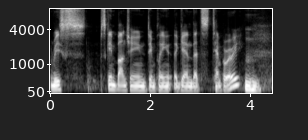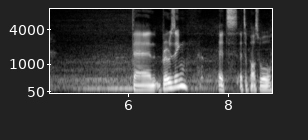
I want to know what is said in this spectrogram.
risks: skin bunching, dimpling. Again, that's temporary. Then bruising, it's it's a possible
